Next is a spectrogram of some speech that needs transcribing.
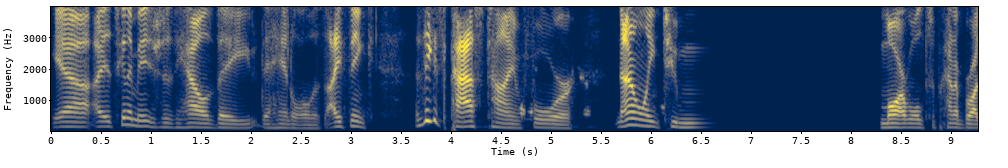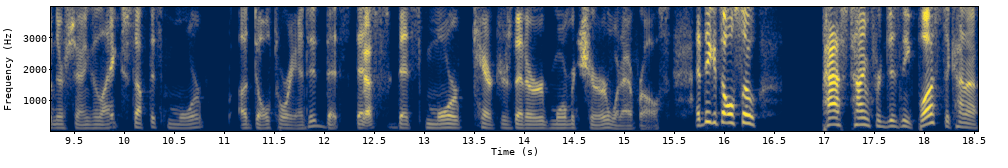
Yeah, it's going to be interesting how they they handle all this. I think I think it's past time for not only to Marvel to kind of broaden their sharing, like stuff that's more adult oriented. That's that's Yes. that's more characters that are more mature and whatever else. I think it's also past time for Disney Plus to kind of,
